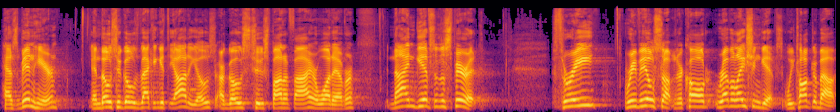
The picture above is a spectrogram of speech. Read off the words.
has been here, and those who goes back and get the audios or goes to Spotify or whatever. Nine gifts of the Spirit. Three reveal something. They're called revelation gifts. We talked about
